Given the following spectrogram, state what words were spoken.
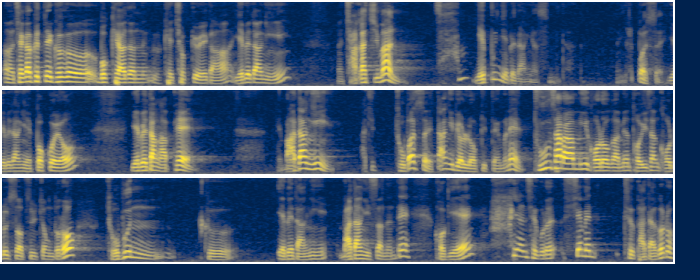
어, 제가 그때 그 목회하던 그 개척교회가 예배당이 작았지만 참 예쁜 예배당이었습니다. 예뻤어요. 예배당이 예뻤고요. 예배당 앞에 마당이 아주 좁았어요. 땅이 별로 없기 때문에 두 사람이 걸어가면 더 이상 걸을 수 없을 정도로 좁은 그 예배당이 마당이 있었는데 거기에 하얀색으로 세멘트 바닥으로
